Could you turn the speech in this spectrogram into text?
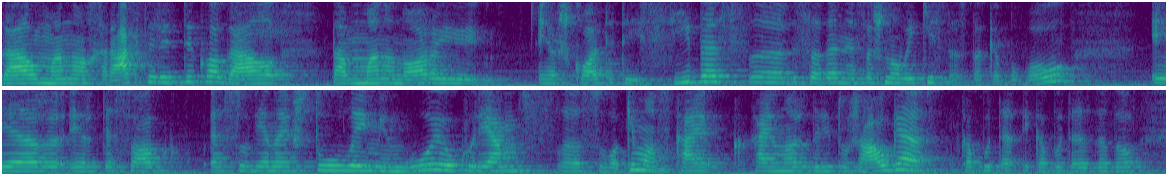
gal mano charakteriui tiko, gal tam mano norui ieškoti teisybės e, visada, nes aš nuo vaikystės tokia buvau. Ir, ir tiesiog esu viena iš tų laimingųjų, kuriems e, suvokimas, ką, ką jie nori daryti užaugę, kabutė, į kabutės dedu, uh,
